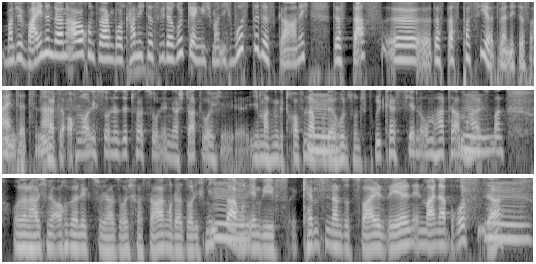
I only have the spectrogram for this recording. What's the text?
manche weinen dann auch und sagen, boah, kann ich das wieder rückgängig machen? Ich wusste das gar nicht, dass das, äh, dass das passiert, wenn ich das einsetze. Ne? Ich hatte auch neulich so eine Situation in der Stadt, wo ich äh, jemanden getroffen habe, mm. wo der Hund so ein Sprühkästchen um hatte am mm. Halsband. Und dann habe ich mir auch überlegt, so ja, soll ich was sagen oder soll ich nichts mm. sagen? Und irgendwie kämpfen dann so zwei Seelen in meiner Brust, ja. Mm.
